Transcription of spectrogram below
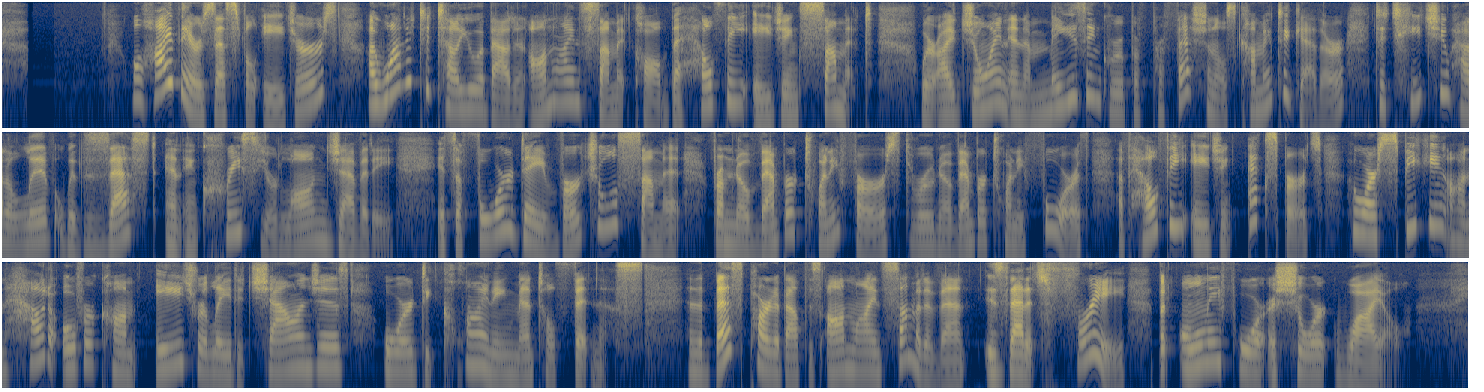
Well, hi there, Zestful Agers. I wanted to tell you about an online summit called the Healthy Aging Summit where I join an amazing group of professionals coming together to teach you how to live with zest and increase your longevity. It's a four day virtual summit from November 21st through November 24th of healthy aging experts who are speaking on how to overcome age related challenges or declining mental fitness. And the best part about this online summit event is that it's free, but only for a short while.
